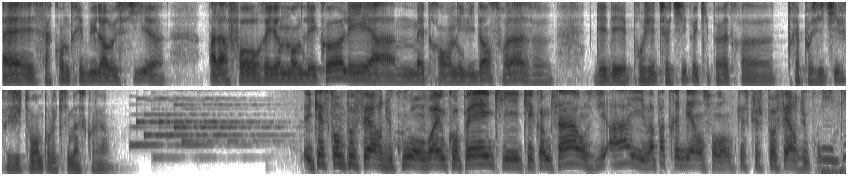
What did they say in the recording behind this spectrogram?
et ça contribue là aussi à la fois au rayonnement de l'école et à mettre en évidence voilà, euh, des, des projets de ce type qui peuvent être euh, très positifs justement pour le climat scolaire. Et qu'est-ce qu'on peut faire du coup? On voit un copain qui, qui est comme ça, on se dit Ah, il va pas très bien en ce moment, qu'est-ce que je peux faire du coup? L'aider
